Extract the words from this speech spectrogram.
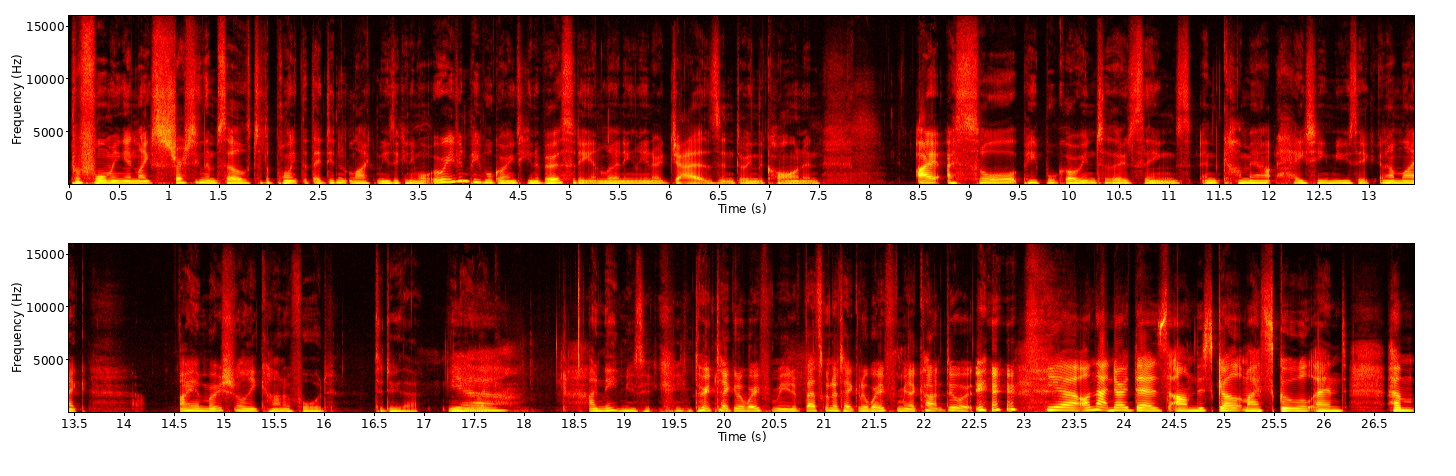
performing and like stressing themselves to the point that they didn't like music anymore, or even people going to university and learning, you know, jazz and doing the con and. I, I saw people go into those things and come out hating music. And I'm like, I emotionally can't afford to do that. You know, yeah. like, I need music. Don't take it away from me. If that's going to take it away from me, I can't do it. Yeah, on that note, there's um this girl at my school, and her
